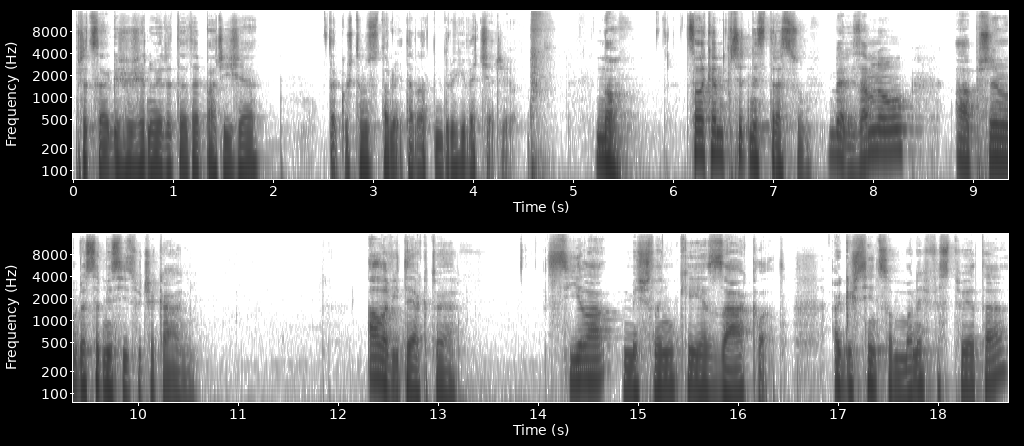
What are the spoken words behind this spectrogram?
Přece, když už jednou jedete do té Paříže, tak už tam zůstanu i tam na ten druhý večer, jo. No, celkem tři dny stresu. Byli za mnou a přede mnou deset měsíců čekání. Ale víte, jak to je. Síla myšlenky je základ. A když si něco manifestujete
